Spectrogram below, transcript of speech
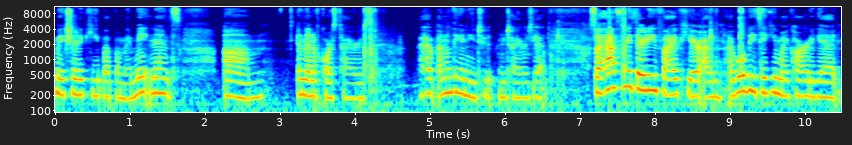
make sure to keep up on my maintenance. Um, and then of course tires. I have, I don't think I need two new tires yet. So I have 335 here. I, I will be taking my car to get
